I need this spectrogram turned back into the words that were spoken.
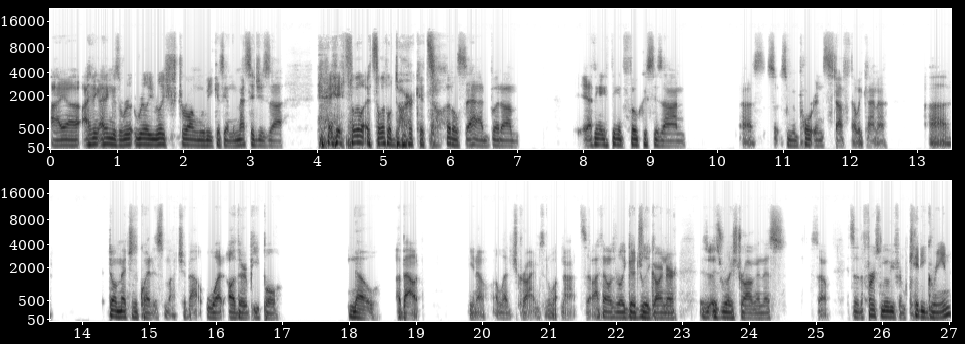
I uh, I think I think it's a re- really really strong movie because again the message is uh it's a little it's a little dark it's a little sad but um I think I think it focuses on uh, s- some important stuff that we kind of uh, don't mention quite as much about what other people know about you know alleged crimes and whatnot. So I thought it was really good. Julie Garner is, is really strong in this. So it's uh, the first movie from Kitty Green,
